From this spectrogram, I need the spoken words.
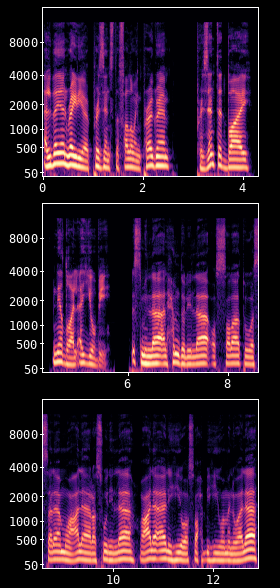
Albayan Radio presents the following program, presented by Nedal Ayoubi. بسم الله الحمد لله والصلاة والسلام على رسول الله وعلى آله وصحبه ومن والاه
